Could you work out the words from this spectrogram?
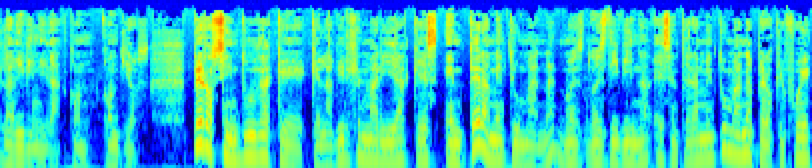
la divinidad, con, con Dios. Pero sin duda que, que, la Virgen María, que es enteramente humana, no es, no es divina, es enteramente humana, pero que fue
